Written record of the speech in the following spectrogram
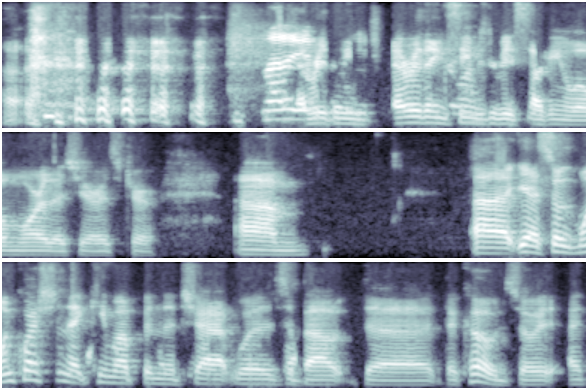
Uh, everything everything seems to be sucking a little more this year. It's true. Um, uh, yeah. So one question that came up in the chat was about the the code. So it, I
